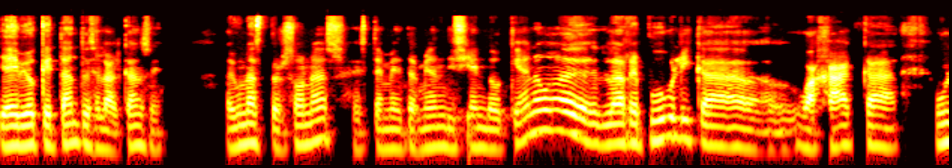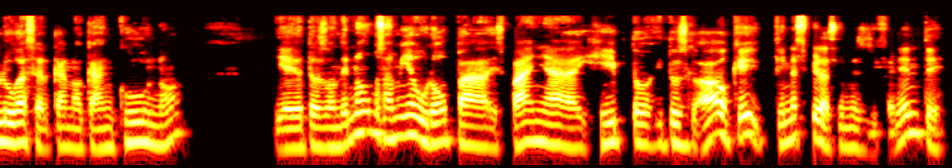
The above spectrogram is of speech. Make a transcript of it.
Y ahí veo qué tanto es el alcance. Algunas personas este, me terminan diciendo que "Ah, no, eh, la República, Oaxaca, un lugar cercano a Cancún, ¿no? Y hay otras donde, no, pues a mí Europa, España, Egipto. Y tú ah, ok, tiene aspiraciones diferentes.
